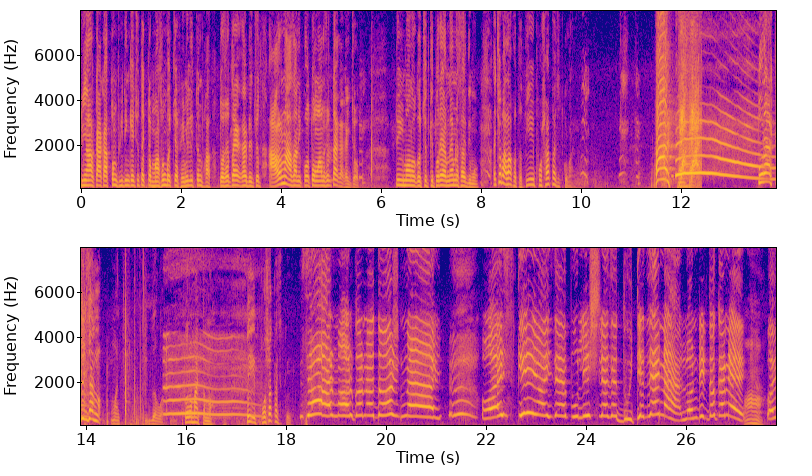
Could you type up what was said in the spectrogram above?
তুই আর কাকার তন ফিটিং খাইছ তো একটা মাসুম বাচ্চার ফ্যামিলির তন দশ হাজার টাকা খাই বেলছ আরও না জানি কত মানুষের টাকা খাইছ তুই মনে করছিস কি তোরা এমনি এমনি সাই দিব আচ্ছা ভালো কথা, তুই এই পোশাক পাচ্ছিস তোরা আসলি জান তোরা মারতাম না। তুই পোশাক পাচ্ছিস তুই স্যার মোর কোনো দোষ নাই ওই কি ওই যে পুলিশরা যে দুইতে যায় না লন্ডির দোকানে। ওই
